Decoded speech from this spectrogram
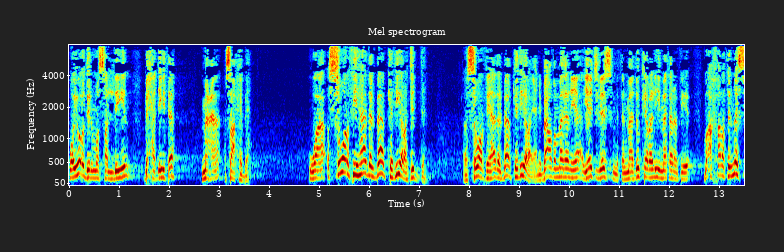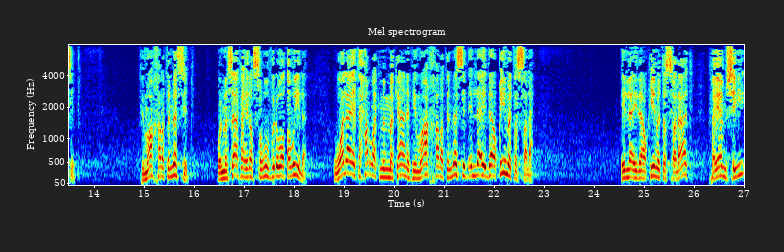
ويؤذي المصلين بحديثه مع صاحبه. والصور في هذا الباب كثيرة جدا. الصور في هذا الباب كثيرة. يعني بعضهم مثلا يجلس مثل ما ذكر لي مثلا في مؤخرة المسجد. في مؤخرة المسجد. والمسافة إلى الصفوف الأولى طويلة. ولا يتحرك من مكانه في مؤخرة المسجد إلا إذا أقيمت الصلاة. إلا إذا أقيمت الصلاة فيمشي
